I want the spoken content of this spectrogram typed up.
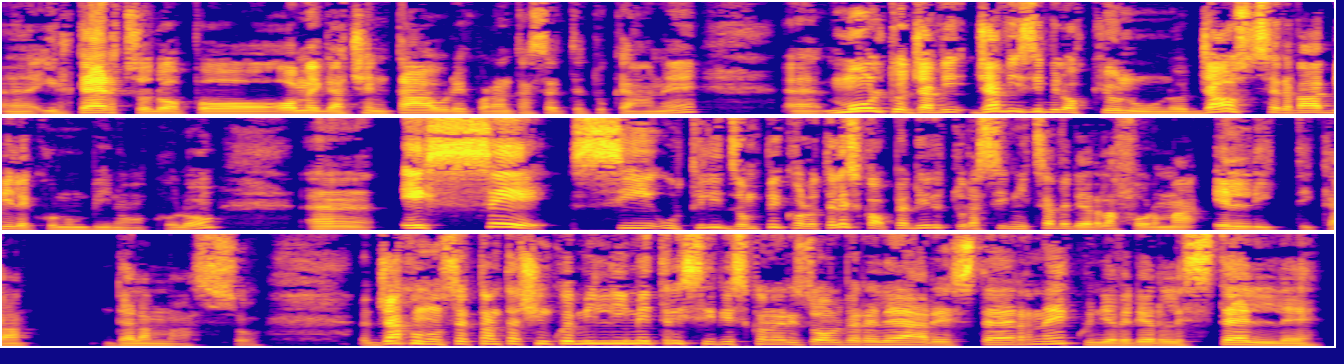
eh, il terzo dopo Omega Centauri e 47 Tucane, eh, molto già, vi- già, visibile occhio nudo, già osservabile con un binocolo, eh, e se si utilizza un piccolo telescopio addirittura si inizia a vedere la forma ellittica dell'ammasso. Già con un 75 mm si riescono a risolvere le aree esterne, quindi a vedere le stelle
